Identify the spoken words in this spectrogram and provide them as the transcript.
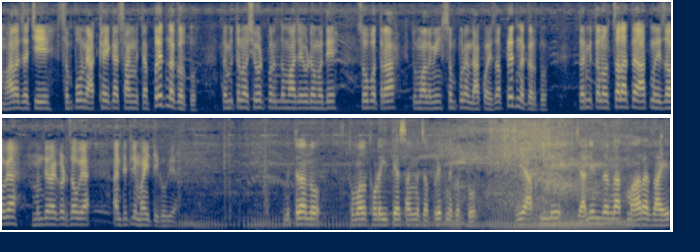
महाराजाची संपूर्ण आख्यायिका सांगण्याचा प्रयत्न करतो. तर मित्रांनो शेवटपर्यंत माझ्या व्हिडिओमध्ये सोबत राहा. तुम्हाला मी संपूर्ण दाखवायचा प्रयत्न करतो. तर मित्रांनो चला तर आतमध्ये जाऊया मंदिराकडे जाऊया. आणि तिथली माहिती घेऊया. मित्रांनो तुम्हाला थोडा इतिहास सांगण्याचा प्रयत्न करतो. जे आपले जालेंद्रनाथ महाराज आहेत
